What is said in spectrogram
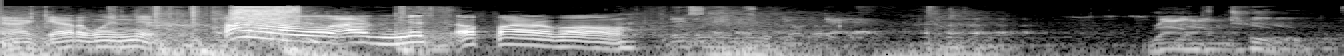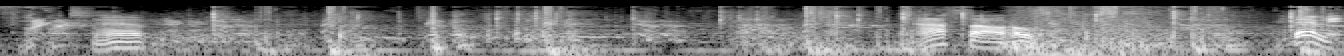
I gotta win this. Oh, I missed a fireball. This ends with your death. Round two. Fight. Yep. I saw hope. Damn it.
